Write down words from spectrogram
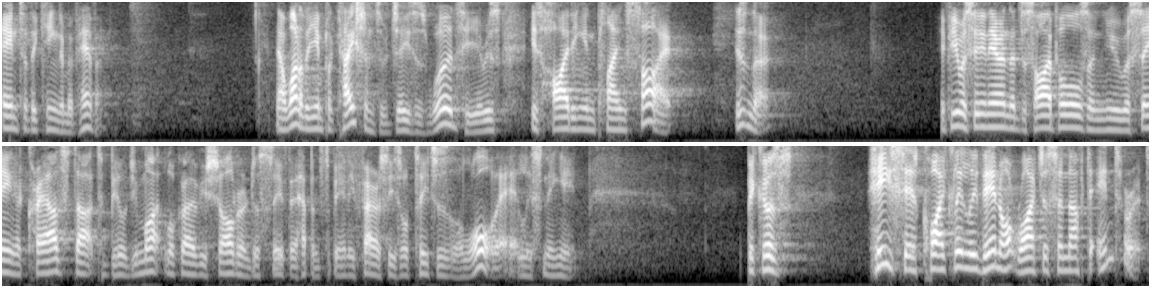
enter the kingdom of heaven. Now, one of the implications of Jesus' words here is, is hiding in plain sight, isn't it? If you were sitting there in the disciples and you were seeing a crowd start to build, you might look over your shoulder and just see if there happens to be any Pharisees or teachers of the law there listening in. Because he says quite clearly they're not righteous enough to enter it.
